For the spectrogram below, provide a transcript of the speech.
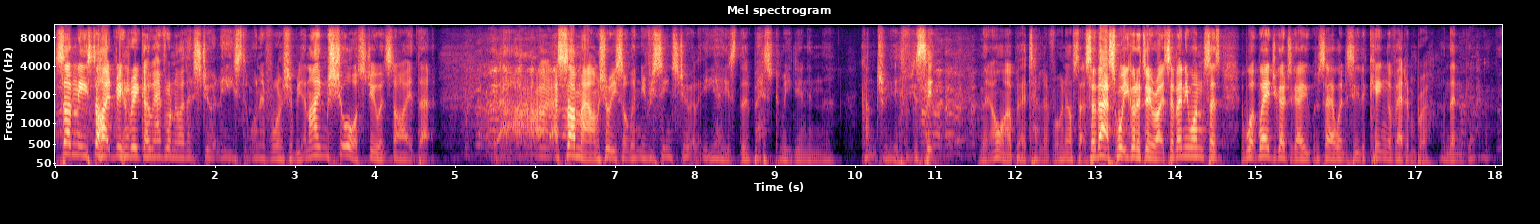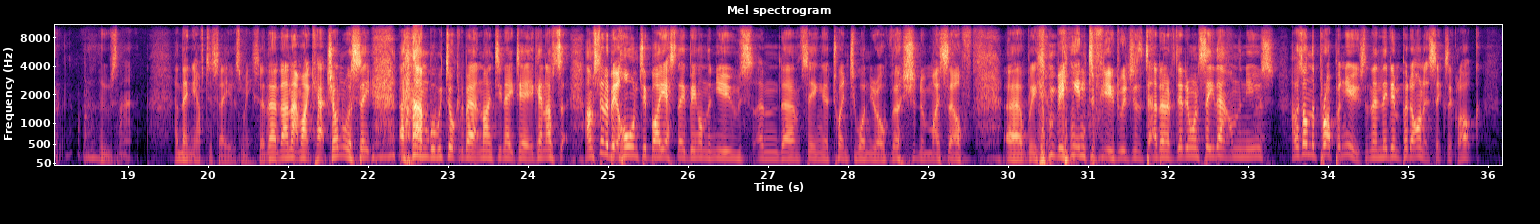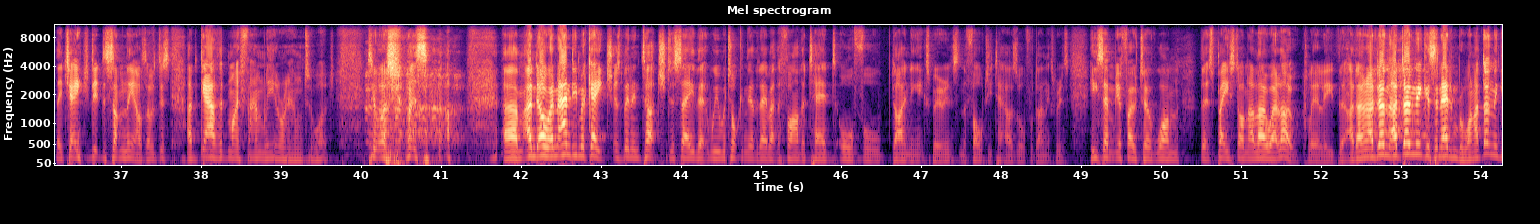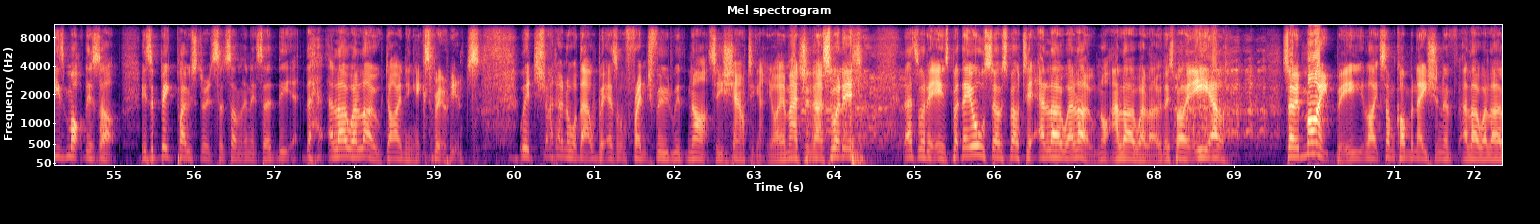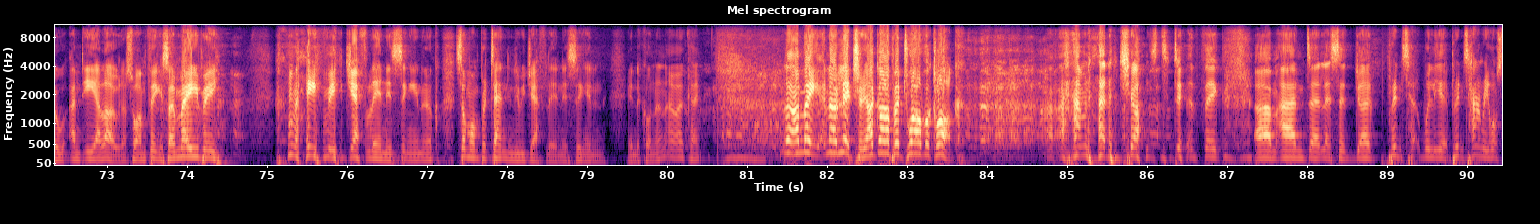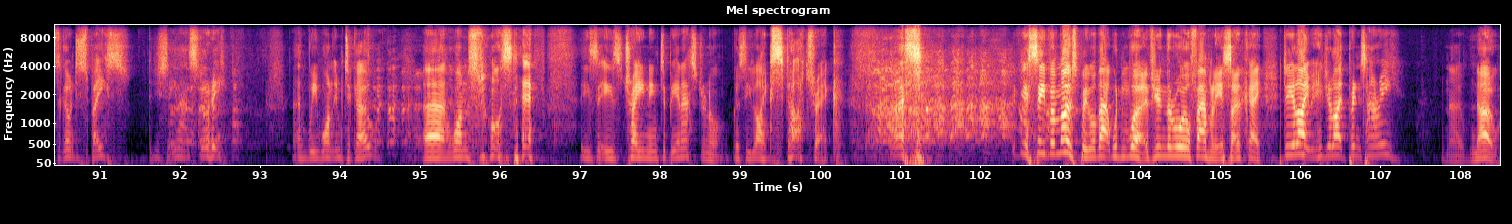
Suddenly he started being really going, everyone, oh, that's Stewart Lee, he's the one everyone should be. And I'm sure Stewart started that. Uh, somehow, I'm sure he saw, when have you seen Stewart Lee? Yeah, he's the best comedian in the country. If you see, then, oh, I better tell everyone else that. So that's what you've got to do, right? So if anyone says, where'd you go to go? Say, I went to see the King of Edinburgh. And then go, who's that? And then you have to say it was me. So that, that might catch on. We'll see. Um, we'll be talking about 1988 again. I'm, s- I'm still a bit haunted by yesterday being on the news and um, seeing a 21 year old version of myself uh, being, being interviewed, which is, I don't know if, did anyone see that on the news? I was on the proper news and then they didn't put it on at six o'clock. They changed it to something else. I was just, I'd gathered my family around to watch, to watch myself. Um, and oh, and Andy McH has been in touch to say that we were talking the other day about the Father Ted awful dining experience and the Fawlty Towers awful dining experience. He sent me a photo of one that's based on Hello Hello. Clearly, That- I don't, I don't, I don't think it's an Edinburgh one. I don't think he's mocked this up. It's a big poster. It's something. It's a the the Hello Hello dining experience, which I don't know what that would be. As sort of French food with Nazis shouting at you. I imagine that's what it. That's what it is. But they also spelt it L O L O, not hello hello. They spell it E L. So it might be like some combination of L O L O and E L O. That's what I'm thinking. So maybe, maybe Jeff Lynne is singing. In a, someone pretending to be Jeff Lynne is singing in the corner. No, okay. I make no literally. I got up at twelve o'clock. I haven't had a chance to do a thing. Um, and uh, let's say uh, Prince William, Prince Harry wants to go into space. Did you see that story? And we want him to go. Uh, one small step. He's, he's training to be an astronaut because he likes Star Trek. If you see, for most people, that wouldn't work. If you're in the royal family, it's okay. Do you like? Do you like Prince Harry? No, no.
